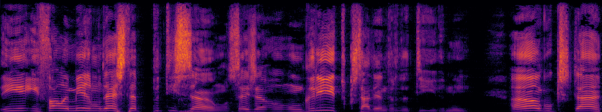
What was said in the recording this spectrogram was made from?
e, e, fala mesmo desta petição, ou seja, um, um grito que está dentro de ti e de mim algo que está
